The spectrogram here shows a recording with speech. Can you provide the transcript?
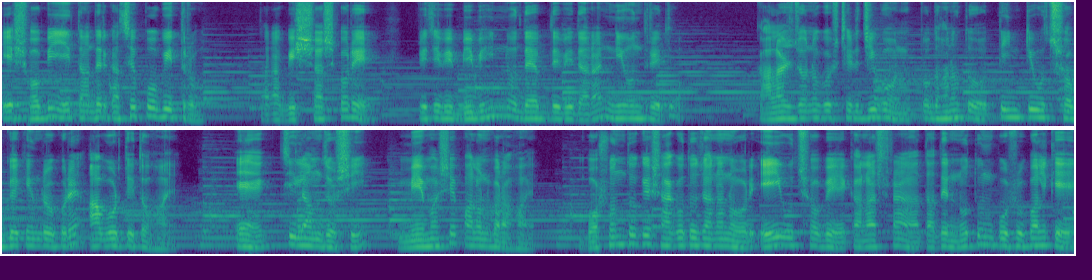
এসবই তাদের কাছে পবিত্র। তারা বিশ্বাস করে, পৃথিবী বিভিন্ন দেবদেবী দ্বারা নিয়ন্ত্রিত। কালাশ জনগোষ্ঠীর জীবন প্রধানত তিনটি উৎসবকে কেন্দ্র করে আবর্তিত হয়। এক, চিলাম যোশী, মে মাসে পালন করা হয়। বসন্তকে স্বাগত জানানোর এই উৎসবে কালাশরা তাদের নতুন পশুপালকে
